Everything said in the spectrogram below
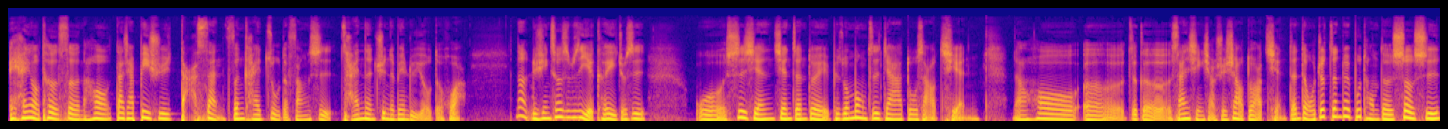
诶很有特色，然后大家必须打散分开住的方式才能去那边旅游的话，那旅行车是不是也可以？就是我事先先针对，比如说梦之家多少钱，然后呃这个三型小学校多少钱等等，我就针对不同的设施。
